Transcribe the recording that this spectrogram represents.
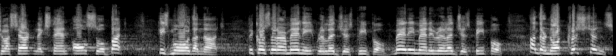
to a certain extent also, but he's more than that. Because there are many religious people, many, many religious people, and they're not Christians.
